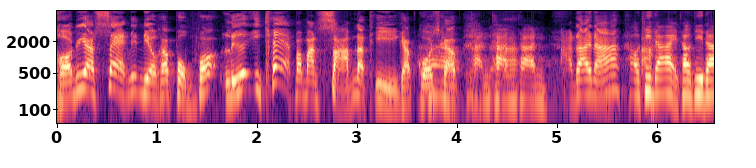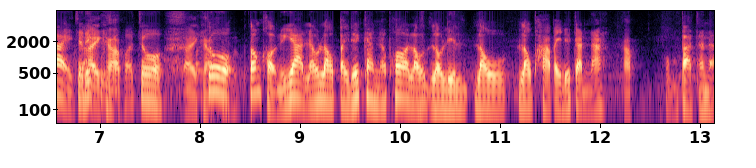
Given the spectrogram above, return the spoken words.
ขออนุญาตแทรกนิดเดียวครับผมเพราะเหลืออีกแค่ประมาณ 3 นาทีครับโค้ชครับทันทันทันอ่าได้นะ เท่าที่ได้เท่าที่ได้จะได้ได้คุยครักับบพ่อโจได้ครับพ่อโจต้องขออนุญาตแล้วเราไปด้วยกันนะพ่อเราเราเรียนเราเราพาไปด้วยกันนะครับ ผมปรารถนา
